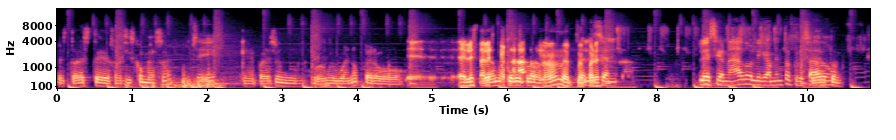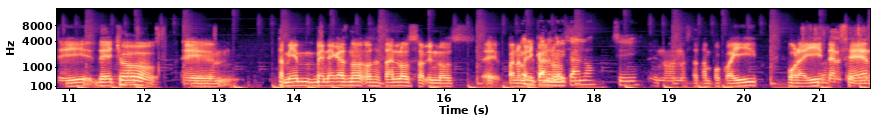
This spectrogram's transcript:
Está este Francisco Mesa, Sí, que me parece un jugador muy bueno, pero Él está lesionado, claro. ¿no? Me, parece. lesion- lesionado, ligamento cruzado. Sí, de hecho, eh, también Venegas no, o sea, está en los, en los eh, El panamericanos. Panamericano, sí. No, no está tampoco ahí. Por ahí, Ah, tercer,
